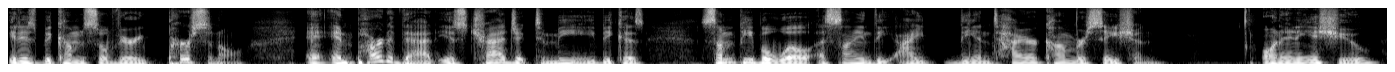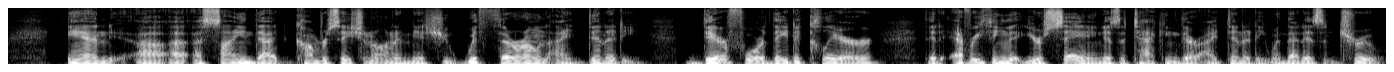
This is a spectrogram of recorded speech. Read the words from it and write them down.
It has become so very personal, and, and part of that is tragic to me because some people will assign the I, the entire conversation on an issue and uh, assign that conversation on an issue with their own identity. Therefore, they declare that everything that you're saying is attacking their identity when that isn't true.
